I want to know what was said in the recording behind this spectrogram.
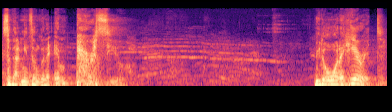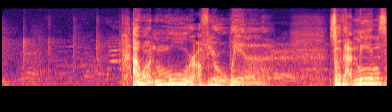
So that means I'm going to embarrass you. We don't want to hear it. I want more of your will. So that means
